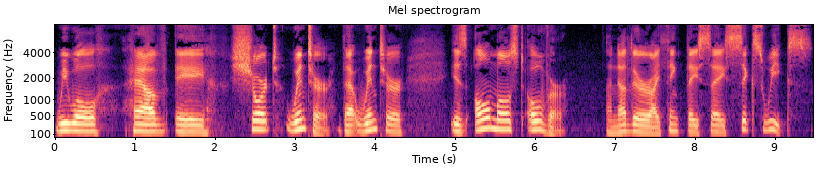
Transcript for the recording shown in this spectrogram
we will have a short winter. That winter is almost over. Another, I think they say, six weeks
